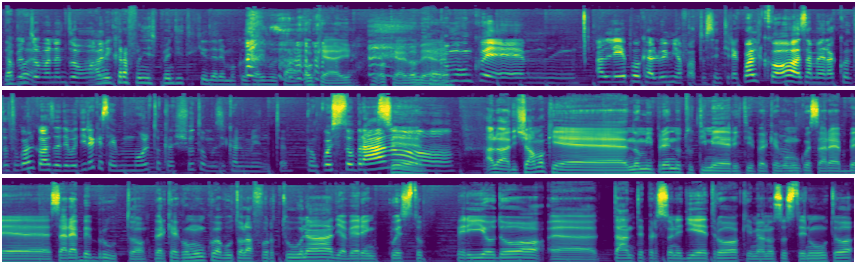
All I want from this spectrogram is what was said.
Dopo, giovane, giovane. A microfoni spenti ti chiederemo cosa hai votato. ok, ok, va bene. Comunque, mh, all'epoca lui mi ha fatto sentire qualcosa, mi ha raccontato qualcosa. Devo dire che sei molto cresciuto musicalmente. Con questo brano. Sì. Allora, diciamo che non mi prendo tutti i meriti perché mm. comunque sarebbe, sarebbe brutto. Perché comunque ho avuto la fortuna di avere in questo periodo eh, tante persone dietro che mi hanno sostenuto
